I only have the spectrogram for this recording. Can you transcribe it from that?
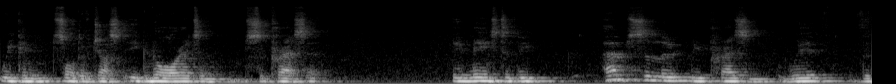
we can sort of just ignore it and suppress it. It means to be absolutely present with the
